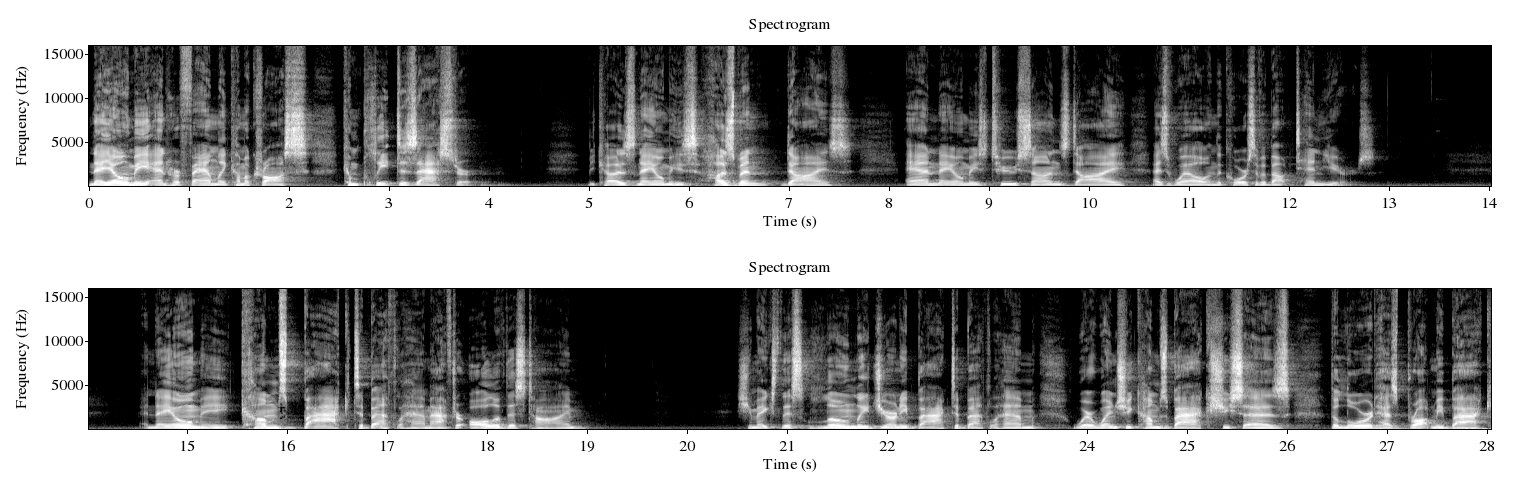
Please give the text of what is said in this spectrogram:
Naomi and her family come across complete disaster because Naomi's husband dies and Naomi's two sons die as well in the course of about 10 years. And Naomi comes back to Bethlehem after all of this time. She makes this lonely journey back to Bethlehem, where when she comes back, she says, The Lord has brought me back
